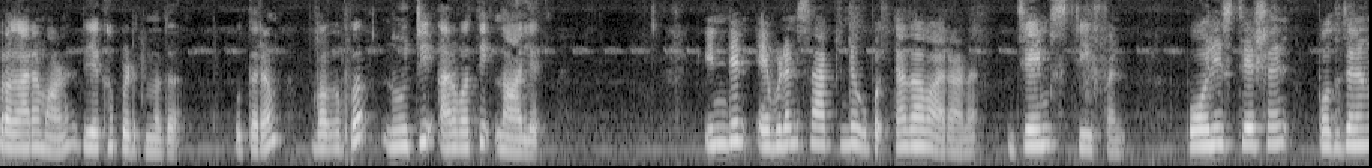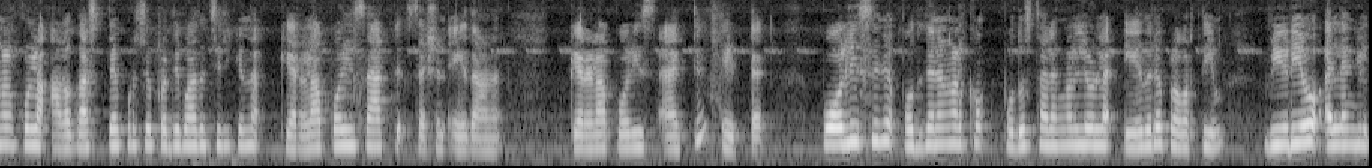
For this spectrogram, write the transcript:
പ്രകാരമാണ് രേഖപ്പെടുത്തുന്നത്? ഉത്തരം വകുപ്പ് നൂറ്റി അറുപത്തി നാല് ഇന്ത്യൻ എവിഡൻസ് ആക്ടിന്റെ ഉപജ്ഞാതാവ് ആരാണ് ജെയിംസ് സ്റ്റീഫൻ. പോലീസ് സ്റ്റേഷൻ പൊതുജനങ്ങൾക്കുള്ള അവകാശത്തെക്കുറിച്ച് പ്രതിപാദിച്ചിരിക്കുന്ന കേരള പോലീസ് ആക്ട് സെഷൻ ഏതാണ്? കേരള പോലീസ് ആക്ട് എട്ട്. പോലീസിന് പൊതുജനങ്ങൾക്കും പൊതുസ്ഥലങ്ങളിലുള്ള ഏതൊരു പ്രവൃത്തിയും വീഡിയോ അല്ലെങ്കിൽ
